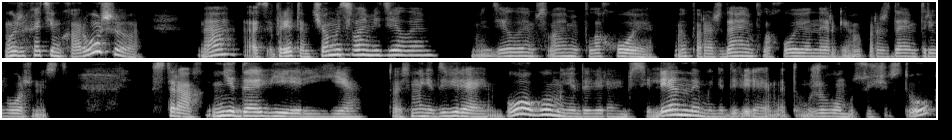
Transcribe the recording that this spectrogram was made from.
Мы же хотим хорошего, да? А при этом что мы с вами делаем? Мы делаем с вами плохое. Мы порождаем плохую энергию, мы порождаем тревожность, страх, недоверие. То есть мы не доверяем Богу, мы не доверяем Вселенной, мы не доверяем этому живому существу.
